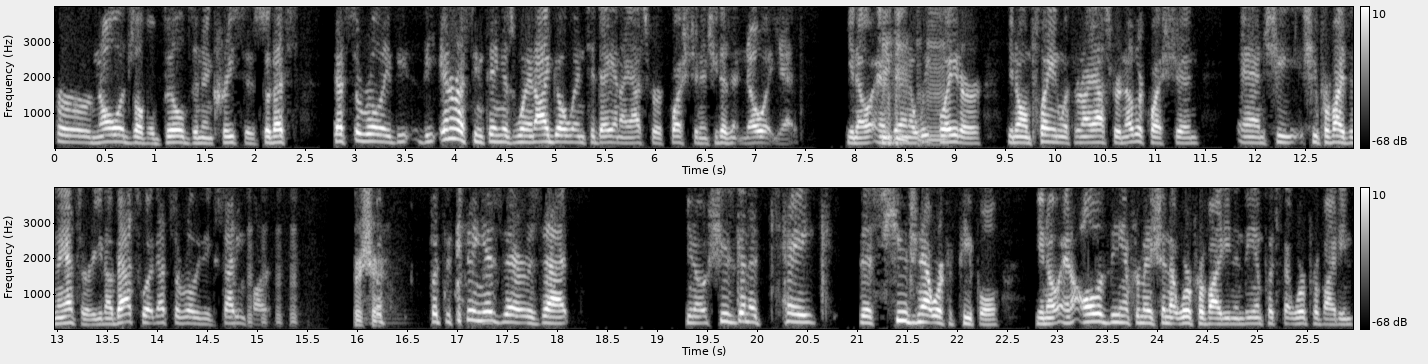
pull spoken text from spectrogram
her knowledge level builds and increases. So that's that's the really the, the interesting thing is when I go in today and I ask her a question and she doesn't know it yet, you know, and then a week mm-hmm. later, you know, I'm playing with her and I ask her another question and she she provides an answer. You know, that's what that's the really the exciting part. For sure. But, but the thing is there is that, you know, she's going to take this huge network of people, you know, and all of the information that we're providing and the inputs that we're providing,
